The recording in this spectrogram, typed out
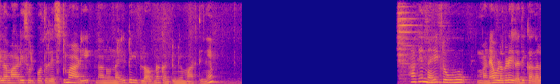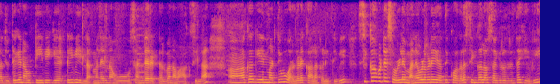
ಎಲ್ಲ ಮಾಡಿ ಸ್ವಲ್ಪ ಹೊತ್ತು ರೆಸ್ಟ್ ಮಾಡಿ, ನಾನು ನೈಟ್ ಈ ಬ್ಲಾಗ್ನ ಕಂಟಿನ್ಯೂ ಮಾಡ್ತೀನಿ. ಹಾಗೆ ನೈಟು ಮನೆ ಒಳಗಡೆ ಇರೋದಕ್ಕಾಗಲ್ಲ. ಜೊತೆಗೆ ನಾವು ಟಿ ವಿಗೆ ಟಿ ವಿ ಇಲ್ಲ. ಮನೇಲಿ ನಾವು ಸನ್ ಡೈರೆಕ್ಟ್ ಅಲ್ವಾ ನಾವು ಹಾಕ್ಸಿಲ್ಲ. ಹಾಗಾಗಿ ಏನು ಮಾಡ್ತೀವಿ? ಹೊರಗಡೆ ಕಾಲ ಕಳಿತೀವಿ. ಸಿಕ್ಕಾಬಟ್ಟೆ ಸೊಳ್ಳೆ ಮನೆ ಒಳಗಡೆ ಇರೋದಕ್ಕೂ ಆಗಲ್ಲ. ಸಿಂಗಲ್ ಹೌಸ್ ಆಗಿರೋದ್ರಿಂದ ಹೆವಿ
